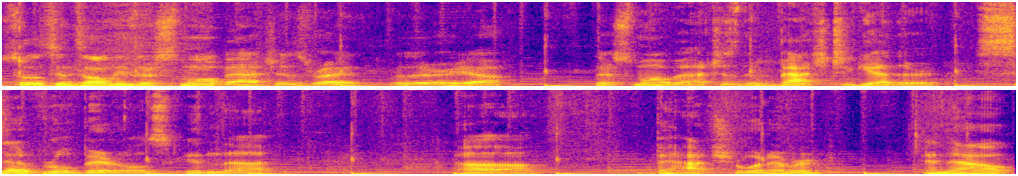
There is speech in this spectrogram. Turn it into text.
so since all these are small batches, right? Or they're yeah, they're small batches. They batch together several barrels in that uh, batch or whatever. And now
